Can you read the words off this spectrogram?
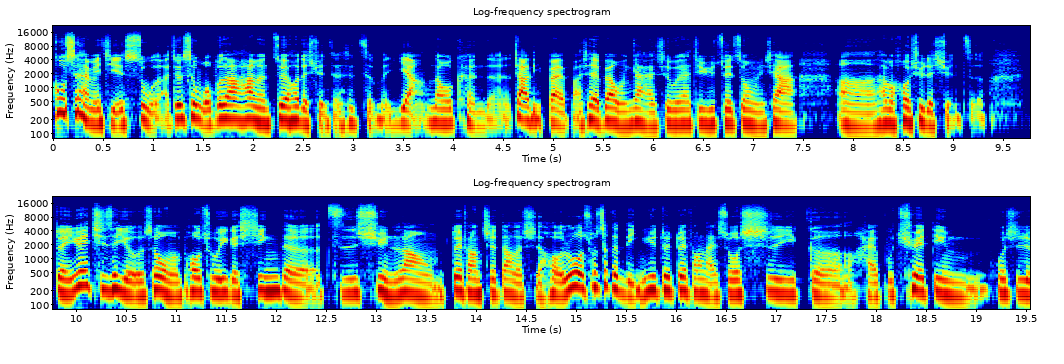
故事还没结束啦，就是我不知道他们最后的选择是怎么样。那我可能下礼拜吧，下礼拜我应该还是会再继续追踪一下，呃，他们后续的选择。对，因为其实有的时候我们抛出一个新的资讯，让对方知道的时候，如果说这个领域对对方来说是一个还不确定或是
